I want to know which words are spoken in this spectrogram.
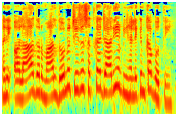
یعنی اولاد اور مال دونوں چیزیں صدقہ جاری بھی ہیں لیکن کب ہوتی ہیں؟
